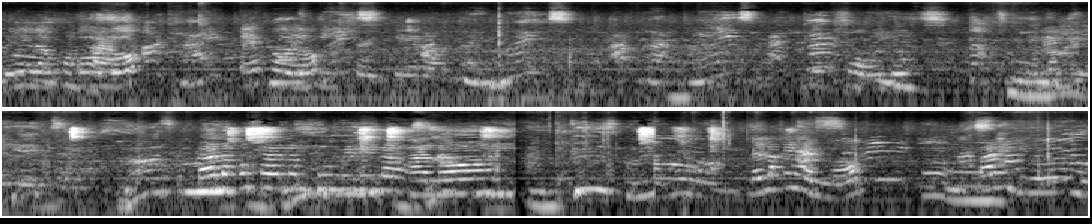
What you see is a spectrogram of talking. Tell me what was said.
Bili lang ko polo. Eh, polo t-shirt kay Ron. Blueberries, blackberries, and Polo. Kala ko sana bumili ng ano. Lalakihan mo? Parang ginawa mo.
